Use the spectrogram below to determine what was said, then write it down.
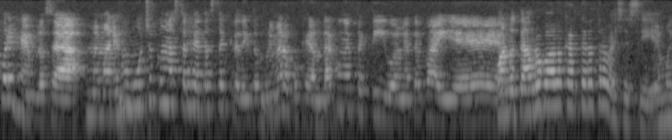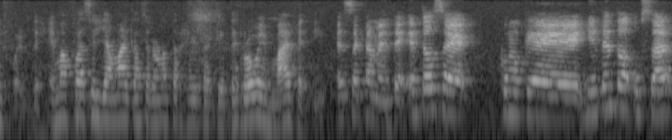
por ejemplo, o sea, me manejo mucho con las tarjetas de crédito. Primero, porque andar con efectivo en este país es... Cuando te han robado la cartera tres veces, sí, es muy fuerte. Es más fácil llamar y cancelar una tarjeta que te roben más efectivo. Exactamente. Entonces, como que yo intento usar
